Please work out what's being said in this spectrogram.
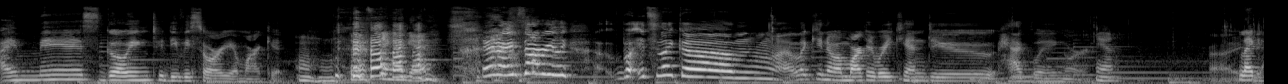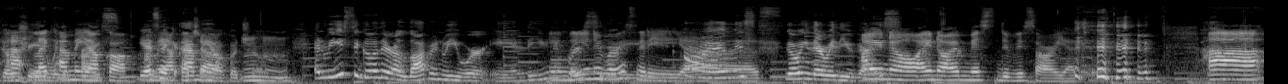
I miss going to Divisoria Market. Mm-hmm. Thrifting again. no, no, it's not really, but it's like um, like you know, a market where you can do haggling or Yeah. uh, Like, uh, like with the price. Ameyoko. Yes, like Ameyoko cho. Ameyoko cho. Mhm. And we used to go there a lot when we were in the university. In the university, Oh, I miss going there with you guys. I know, I know. I miss Divisoria too. uh,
